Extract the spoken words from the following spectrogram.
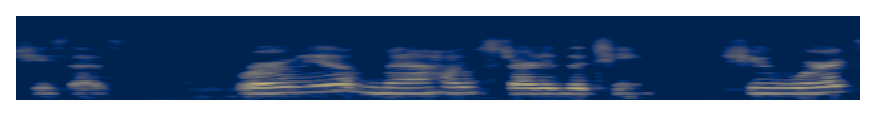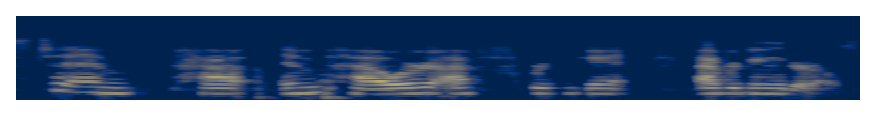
she says. Roya Mahboob started the team. She works to empower, African, African girls.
